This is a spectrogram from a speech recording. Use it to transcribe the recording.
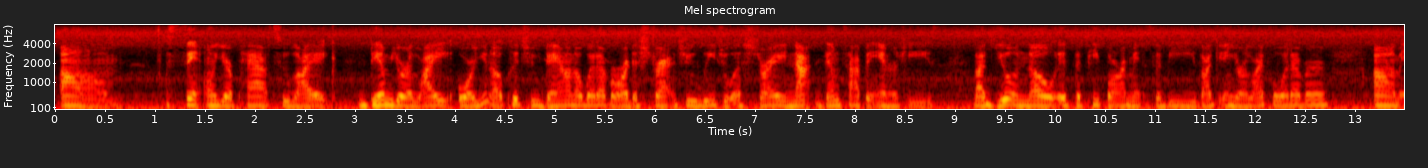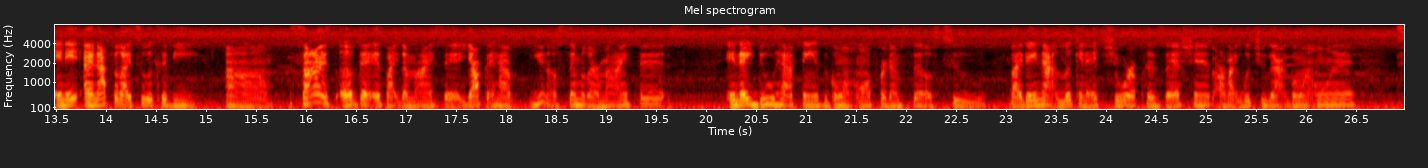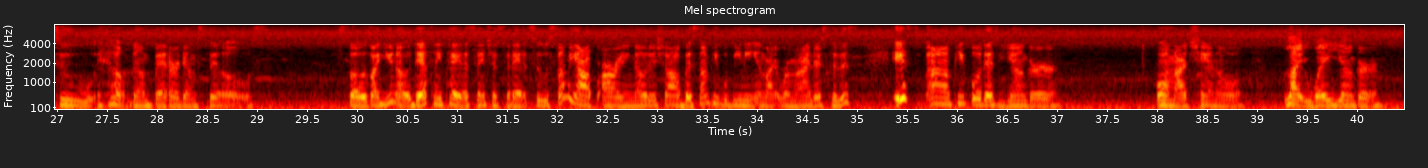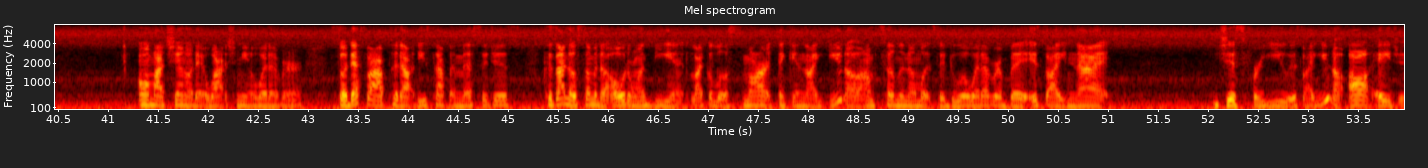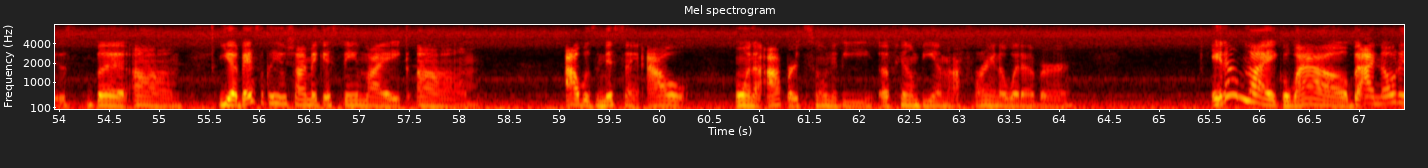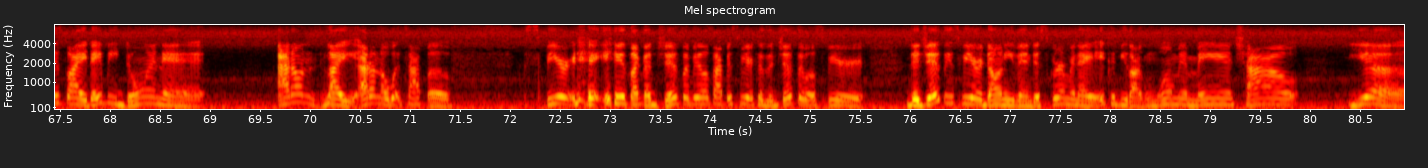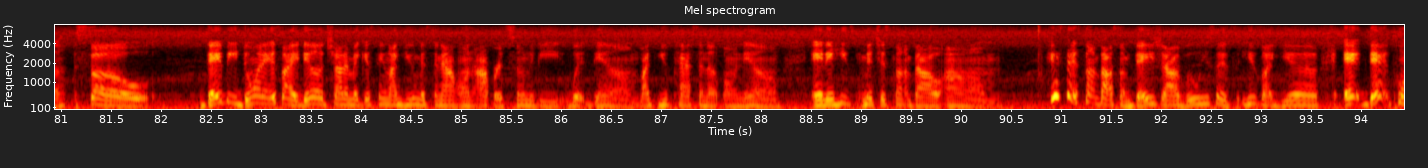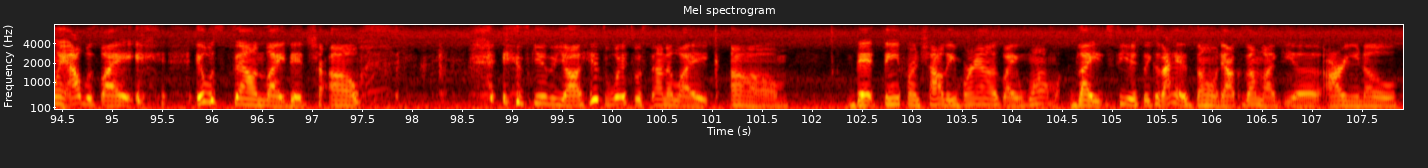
um sent on your path to like dim your light or you know put you down or whatever or distract you lead you astray. Not them type of energies. Like you'll know if the people are meant to be like in your life or whatever. Um and it and i feel like too it could be um signs of that is like the mindset. Y'all could have you know similar mindsets and they do have things going on for themselves too. Like they not looking at your possessions or like what you got going on to help them better themselves. So it's like you know definitely pay attention to that too. Some of y'all already know this y'all but some people be needing like reminders because it's it's um, people that's younger on my channel like way younger on my channel that watch me or whatever. So that's why i put out these type of messages because I know some of the older ones being like a little smart, thinking like, you know, I'm telling them what to do or whatever, but it's like not just for you. It's like, you know, all ages. But um yeah, basically he was trying to make it seem like um I was missing out on an opportunity of him being my friend or whatever. And I'm like, wow. But I noticed like they be doing that. I don't like I don't know what type of spirit is like a Jezebel type of spirit because the Jezebel spirit, the Jezzy spirit don't even discriminate. It could be like woman, man, child. Yeah. So they be doing it. It's like they'll try to make it seem like you missing out on opportunity with them, like you passing up on them. And then he mentioned something about um he said something about some deja vu. He says he's like, yeah. At that point, I was like, it was sound like that. Um, excuse me, y'all. His voice was sounding like um that thing from Charlie Brown. It's like one, like seriously, because I had zoned out because I'm like, yeah, I already know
